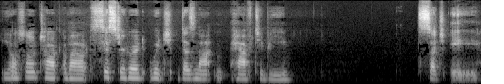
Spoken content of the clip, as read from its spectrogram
you also talk about sisterhood, which does not have to be such a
